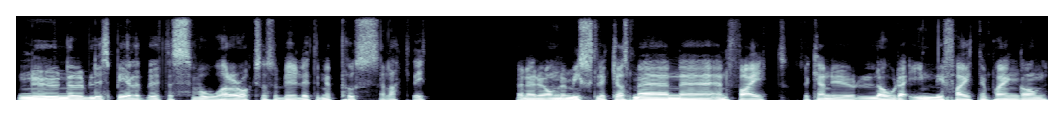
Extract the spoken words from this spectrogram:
nu när det blir spelet blir lite svårare också så blir det lite mer pusselaktigt. Du, om du misslyckas med en, en fight så kan du ju loada in i fighten på en gång.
